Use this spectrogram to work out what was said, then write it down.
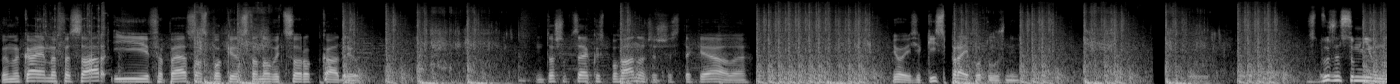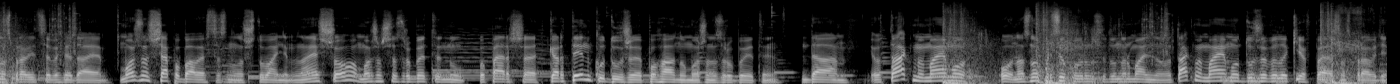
Вимикаємо FSR і FPS у нас поки становить 40 кадрів. Не то, щоб це якось погано чи щось таке, але. Йой, якийсь спрей потужний. Дуже сумнівно насправді це виглядає. Можна ще побавитися з налаштуванням. Знаєш чого? Можна ще зробити, ну, по-перше, картинку дуже погану можна зробити. Да. І отак ми маємо. О, у нас знову приціл повернувся до нормального. Отак ми маємо дуже великий FPS насправді.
